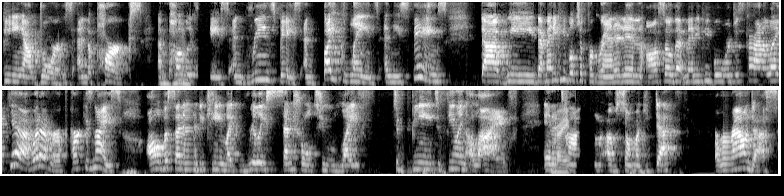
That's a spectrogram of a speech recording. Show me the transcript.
being outdoors and the parks and mm-hmm. public space and green space and bike lanes and these things that we that many people took for granted and also that many people were just kind of like yeah whatever a park is nice. All of a sudden became like really central to life to be to feeling alive in Right. a time of so much death around us.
